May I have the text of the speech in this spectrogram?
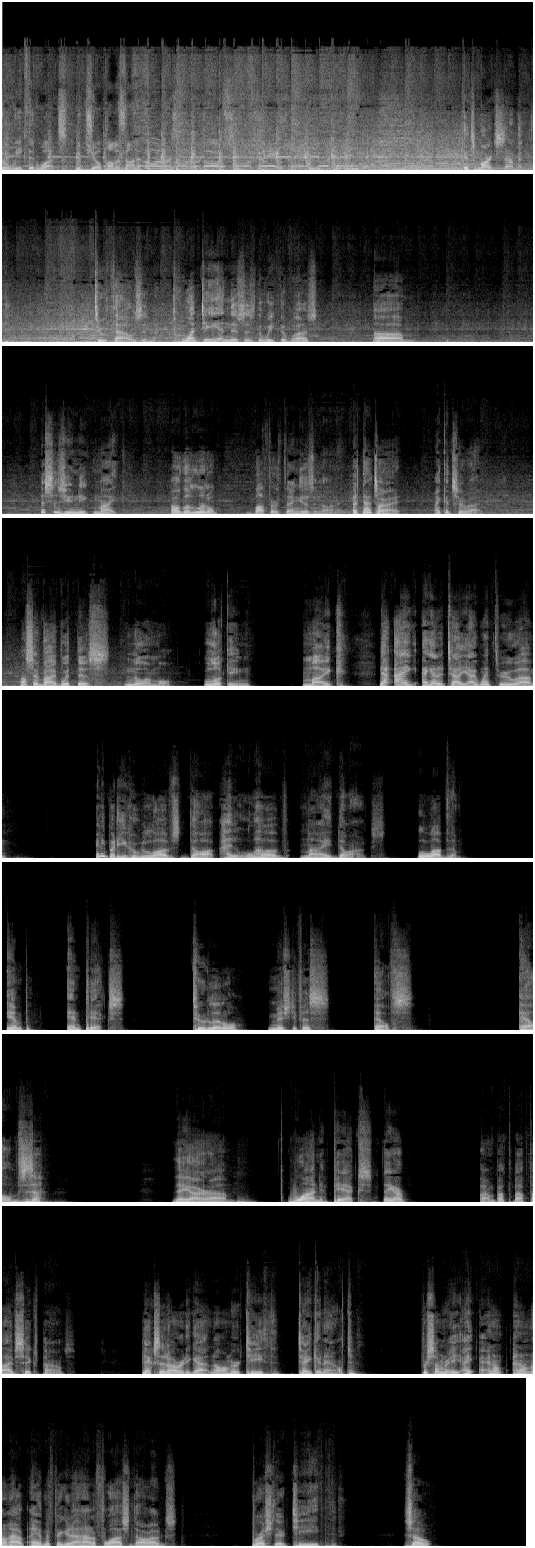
The Week That Was with Joe Palmisano. It's March 7th, 2020, and this is the week that was. Um, this is unique Mike. Oh, the little buffer thing isn't on it, but that's all right. I could survive. I'll survive with this normal looking mic. Now, I, I got to tell you, I went through um, anybody who loves dog. I love my dogs, love them. Imp and Pix, two little mischievous elves. Elves. They are um, one Pix. They are um, both about five six pounds. Pix had already gotten all her teeth taken out. For some reason, I, I don't I don't know how I haven't figured out how to floss dogs, brush their teeth. So,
